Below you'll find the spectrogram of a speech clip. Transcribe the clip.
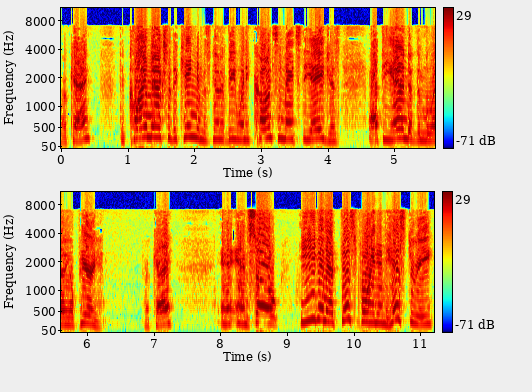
Okay? The climax of the kingdom is going to be when he consummates the ages at the end of the millennial period. Okay? And, and so, even at this point in history,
